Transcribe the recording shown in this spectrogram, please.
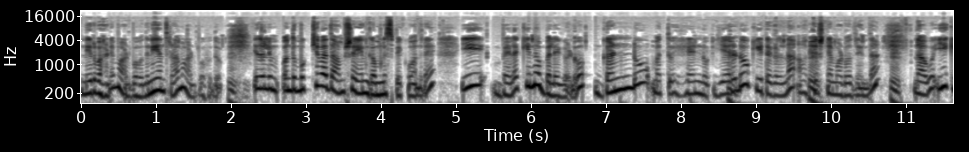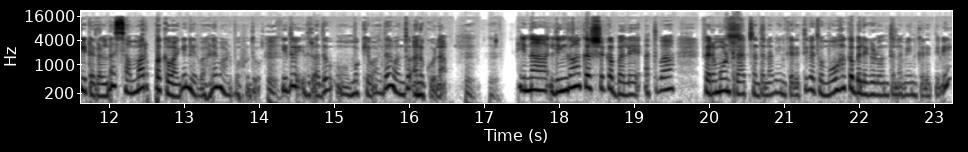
ನಿರ್ವಹಣೆ ಮಾಡಬಹುದು, ನಿಯಂತ್ರಣ ಮಾಡಬಹುದು. ಇದರಲ್ಲಿ ಒಂದು ಮುಖ್ಯವಾದ ಅಂಶ ಏನ್ ಗಮನಿಸಬೇಕು ಅಂದ್ರೆ, ಈ ಬೆಳಕಿನ ಬಲೆಗಳು ಗಂಡು ಮತ್ತು ಹೆಣ್ಣು ಎರಡೂ ಕೀಟಗಳನ್ನ ಆಕರ್ಷಣೆ ಮಾಡೋದ್ರಿಂದ ನಾವು ಈ ಕೀಟಗಳನ್ನ ಸಮರ್ಪಕವಾಗಿ ನಿರ್ವಹಣೆ ಮಾಡಬಹುದು. ಇದು ಇದರದು ಮುಖ್ಯವಾದ ಒಂದು ಅನುಕೂಲ. ಇನ್ನ ಲಿಂಗಾಕರ್ಷಕ ಬಲೆ ಅಥವಾ ಫೆರಮೋನ್ ಟ್ರ್ಯಾಪ್ಸ್ ಅಂತ ನಾವೇನು ಕರಿತೀವಿ, ಅಥವಾ ಮೋಹಕ ಬಲೆಗಳು ಅಂತ ನಾವೇನು ಕರಿತೀವಿ,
